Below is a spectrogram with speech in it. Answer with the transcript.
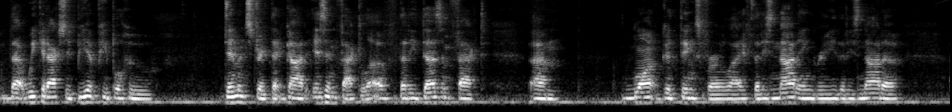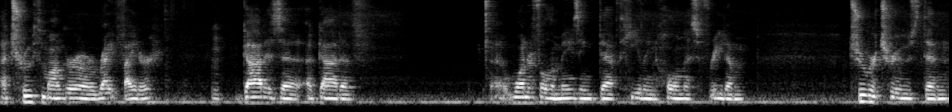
that we could actually be a people who demonstrate that God is in fact love, that He does in fact um, want good things for our life, that He's not angry, that He's not a a truth monger or a right fighter. God is a, a God of uh, wonderful, amazing depth, healing, wholeness, freedom, truer truths than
